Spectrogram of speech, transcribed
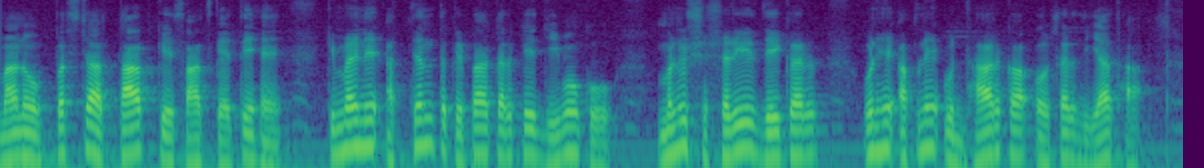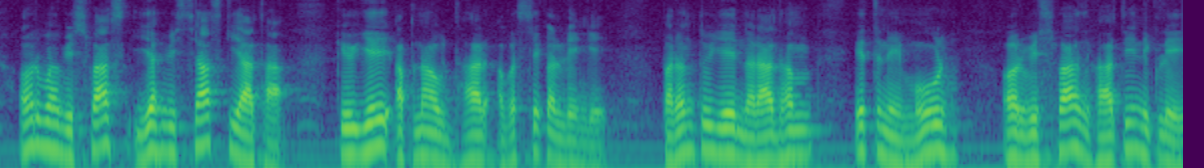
मानो पश्चाताप के साथ कहते हैं कि मैंने अत्यंत कृपा करके जीवों को मनुष्य शरीर देकर उन्हें अपने उद्धार का अवसर दिया था और वह विश्वास, यह विश्वास किया था कि ये अपना उद्धार अवश्य कर लेंगे। परंतु ये नराधम, इतने मूढ़ और विश्वासघाती निकले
